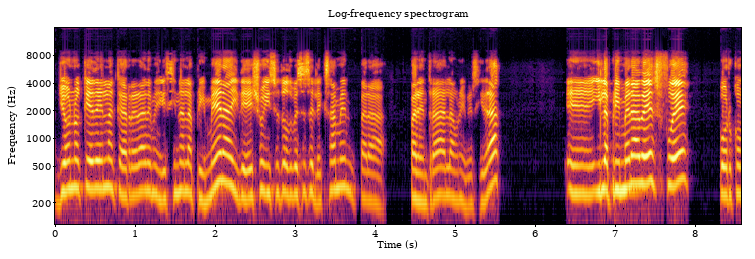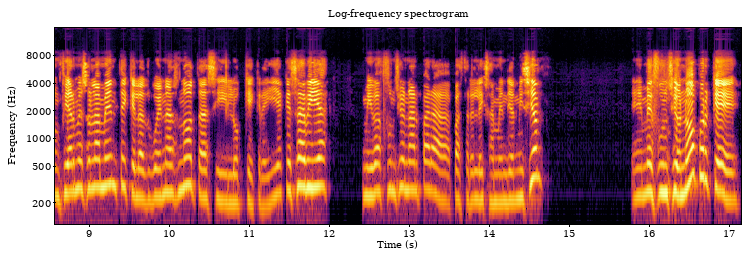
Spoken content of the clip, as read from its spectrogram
Yo no quedé en la carrera de medicina la primera y de hecho hice dos veces el examen para, para entrar a la universidad. Eh, y la primera vez fue por confiarme solamente que las buenas notas y lo que creía que sabía me iba a funcionar para pasar el examen de admisión. Eh, me funcionó porque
